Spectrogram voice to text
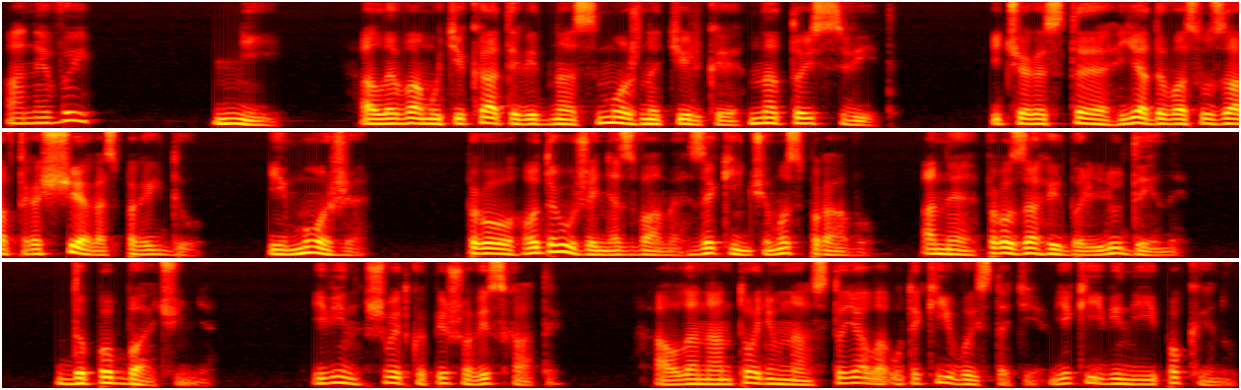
А не ви? Ні. Але вам утікати від нас можна тільки на той світ. І через те я до вас узавтра ще раз прийду. І може, Про одруження з вами закінчимо справу, а не про загибель людини. До побачення. І він швидко пішов із хати. А Олена Антонівна стояла у такій вистаті, в якій він її покинув.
